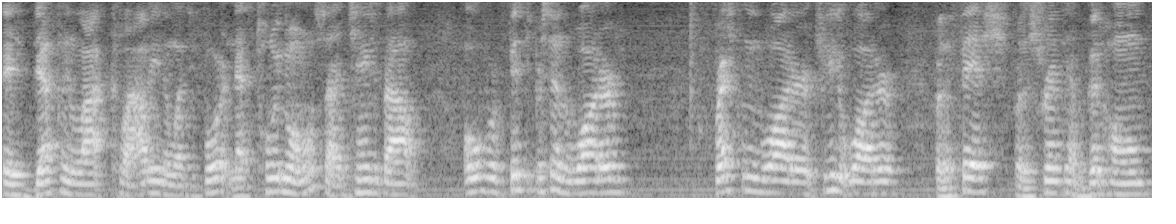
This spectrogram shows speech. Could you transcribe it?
It's definitely a lot cloudy than was before, and that's totally normal. So I changed about over 50% of the water, fresh clean water, treated water for the fish, for the shrimp to have a good home,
